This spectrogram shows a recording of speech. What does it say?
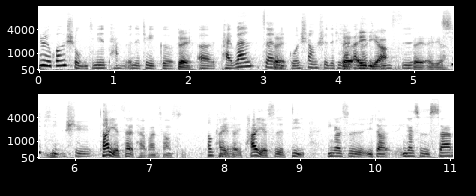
日月光是我们今天谈论的这个对呃台湾在美国上市的这家半导体公司。对 ADR。西品是它也在台湾上市。它也在，它也是第，应该是一家，应该是三，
